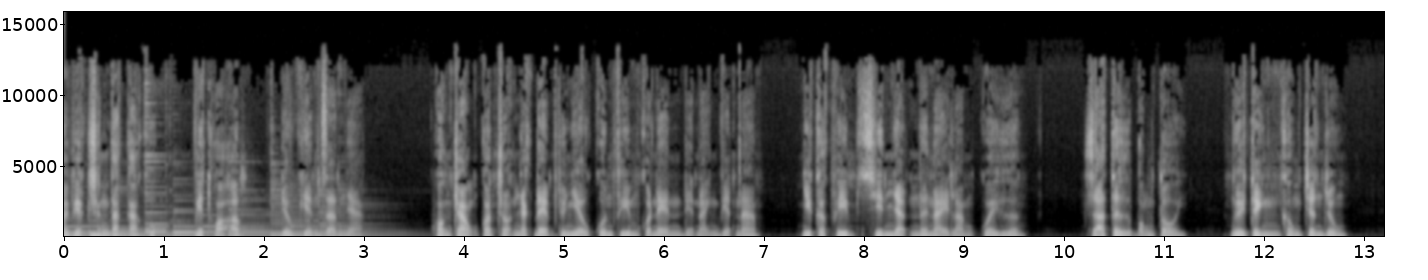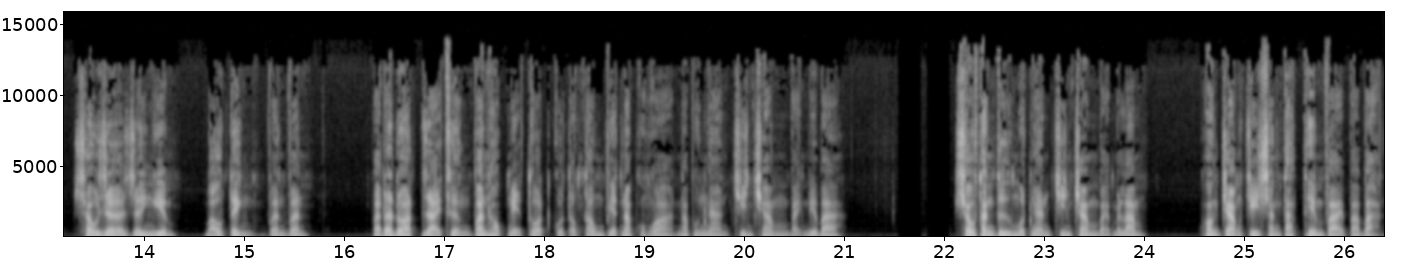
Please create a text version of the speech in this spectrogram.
Ngoài việc sáng tác ca khúc, viết hòa âm, điều khiển dàn nhạc, Hoàng Trọng còn chọn nhạc đệm cho nhiều cuốn phim của nền điện ảnh Việt Nam, như các phim Xin nhận nơi này làm quê hương, Giã tử bóng tối, Người tình không chân dung, Sau giờ giới nghiêm, Bão tình, vân vân và đã đoạt giải thưởng văn học nghệ thuật của Tổng thống Việt Nam Cộng Hòa năm 1973. Sau tháng 4 1975, Hoàng Trọng chỉ sáng tác thêm vài ba bản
